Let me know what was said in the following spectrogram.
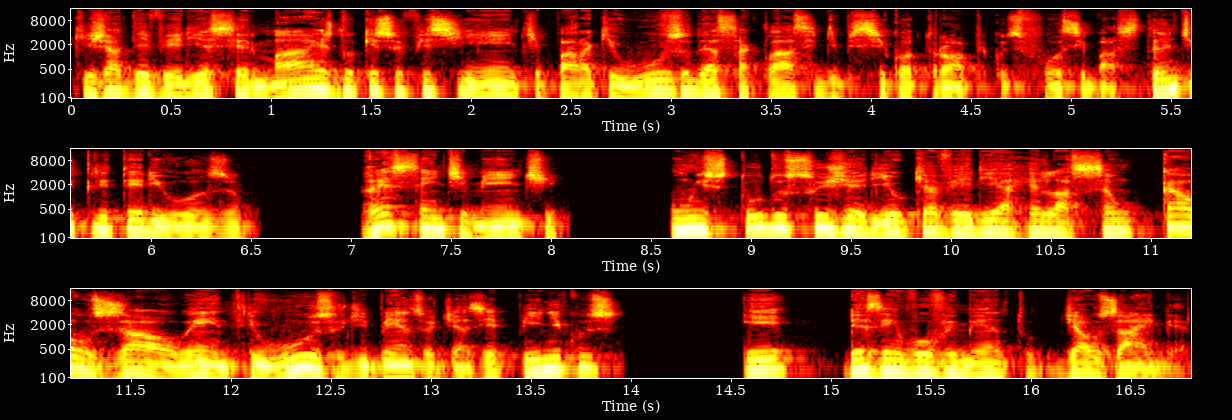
que já deveria ser mais do que suficiente para que o uso dessa classe de psicotrópicos fosse bastante criterioso, recentemente, um estudo sugeriu que haveria relação causal entre o uso de benzodiazepínicos e desenvolvimento de Alzheimer.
